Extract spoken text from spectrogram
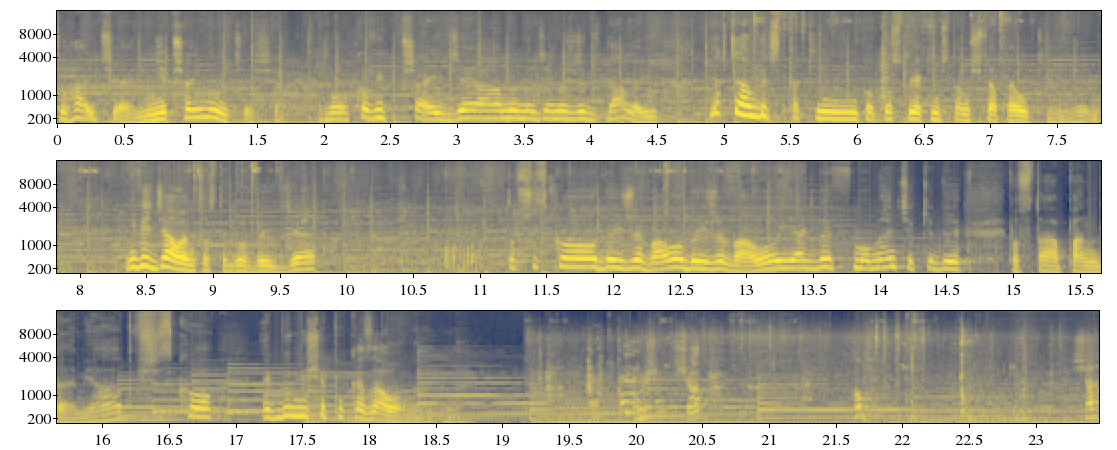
słuchajcie, nie przejmujcie się, bo COVID przejdzie, a my będziemy żyć dalej. Ja chciałem być takim po prostu jakimś tam światełkiem. Nie wiedziałem, co z tego wyjdzie. To wszystko dojrzewało, dojrzewało i jakby w momencie, kiedy powstała pandemia, to wszystko jakby mi się pokazało nagle. Puść, siad. Hop. Siad.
